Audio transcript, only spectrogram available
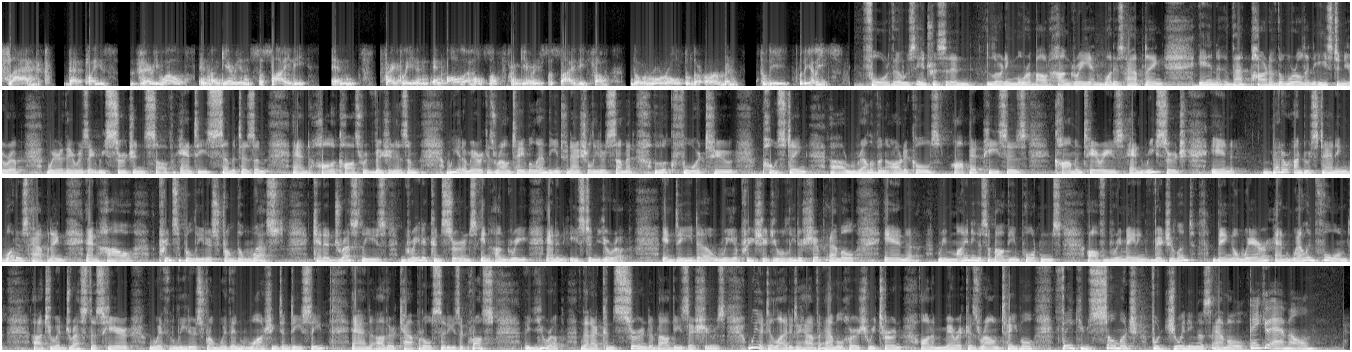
flag that plays very well in Hungarian society and frankly in, in all levels of Hungarian society from the rural to the urban to the to the elites for those interested in learning more about Hungary and what is happening in that part of the world in Eastern Europe where there is a resurgence of anti Semitism and Holocaust revisionism, we at America's Roundtable and the International Leaders Summit look forward to posting uh, relevant articles, op ed pieces, commentaries, and research in better understanding what is happening and how principal leaders from the West can address these greater concerns in Hungary and in Eastern Europe. Indeed, uh, we appreciate your leadership, Emil, in reminding us about the importance of remaining vigilant, being aware, and well informed uh, to address this here with leaders from within Washington, D.C., and other capital cities across Europe Europe that are concerned about these issues. We are delighted to have Emil Hirsch return on America's Roundtable. Thank you so much for joining us, Emil. Thank you, Emil.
